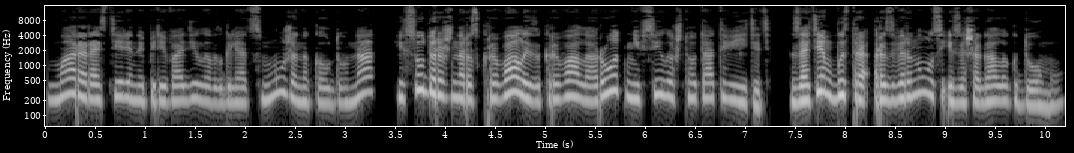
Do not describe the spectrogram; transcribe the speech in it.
Мара растерянно переводила взгляд с мужа на колдуна и судорожно раскрывала и закрывала рот, не в силах что-то ответить. Затем быстро развернулась и зашагала к дому.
